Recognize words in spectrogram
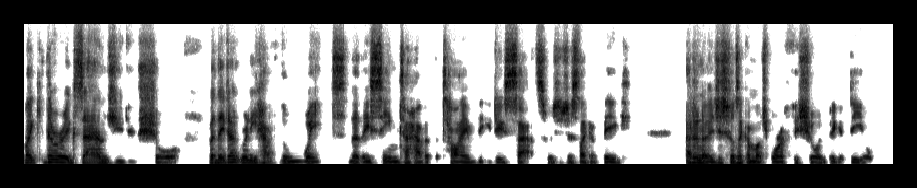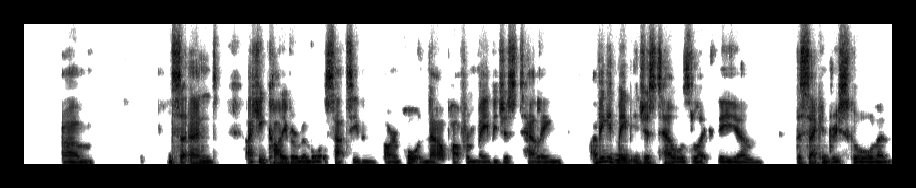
Like there are exams you do, sure, but they don't really have the weight that they seem to have at the time that you do sats, which is just like a big, I don't know, it just feels like a much more official and bigger deal. Um, so, and I actually can't even remember what sats even are important now, apart from maybe just telling. I think it maybe just tells like the um, the secondary school and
